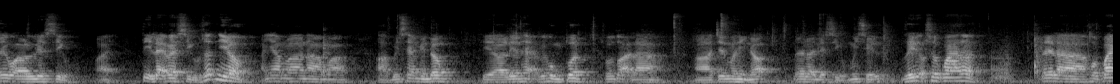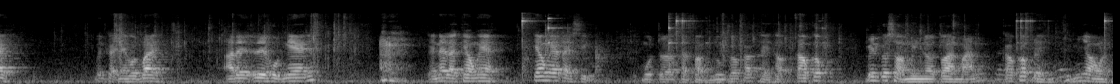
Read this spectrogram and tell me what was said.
đây gọi là liệt xỉu. Đấy. tỷ lệ về xỉu rất nhiều. Anh em à, nào mà ở bến xe miền Đông thì à, liên hệ với Hùng Tuân số điện thoại là à, trên màn hình đó. Đây là liệt xỉu mình sẽ giới thiệu sơ qua thôi. Đây là hột bay. Bên cạnh này hột bay. À đây, đây là hột nghe nhé. Cái này là keo nghe. Keo nghe tài xỉu. Một uh, sản phẩm dùng cho các thầy thợ cao cấp. Bên cơ sở mình là toàn bán cao cấp để chính nhau này.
